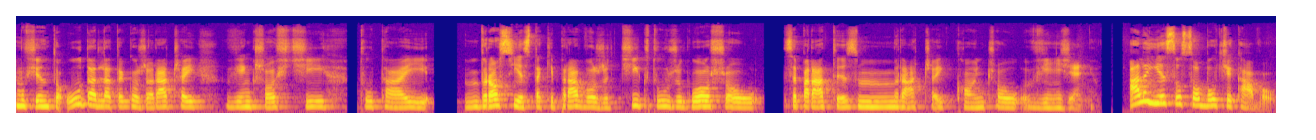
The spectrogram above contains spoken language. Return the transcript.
mu się to uda, dlatego że raczej w większości tutaj w Rosji jest takie prawo, że ci, którzy głoszą separatyzm, raczej kończą w więzieniu. Ale jest osobą ciekawą.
